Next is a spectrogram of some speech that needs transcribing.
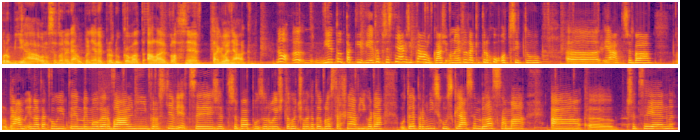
probíhá, ono se to nedá úplně reprodukovat, ale vlastně takhle nějak. No, eh, je to taky, je to přesně jak říká Lukáš, ono je to taky trochu ocitu. Eh, já třeba dám i na takový ty mimoverbální prostě věci, že třeba pozoruješ toho člověka, to by byla strašná výhoda. U té první schůzky já jsem byla sama a uh, přece jen,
